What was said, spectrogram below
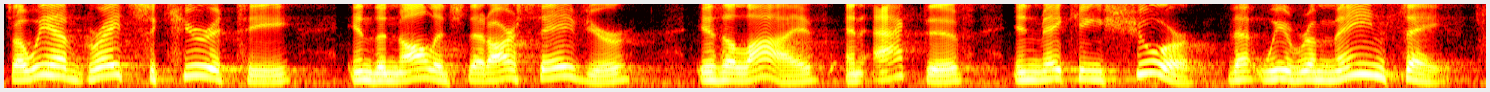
So we have great security in the knowledge that our Savior is alive and active in making sure that we remain saved.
